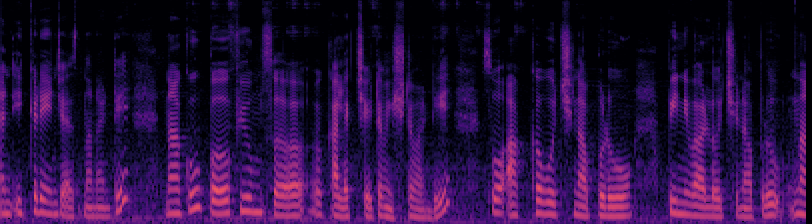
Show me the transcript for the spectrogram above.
అండ్ ఇక్కడ ఏం చేస్తున్నానంటే నాకు పర్ఫ్యూమ్స్ కలెక్ట్ చేయటం ఇష్టం అండి. సో అక్క వచ్చినప్పుడు పిన్ని వాళ్ళు వచ్చినప్పుడు నా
